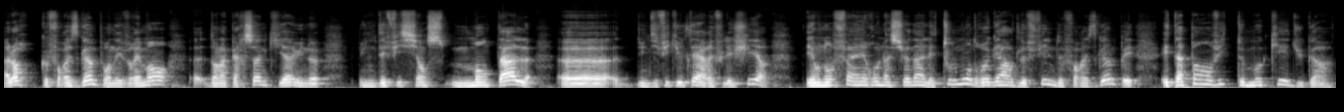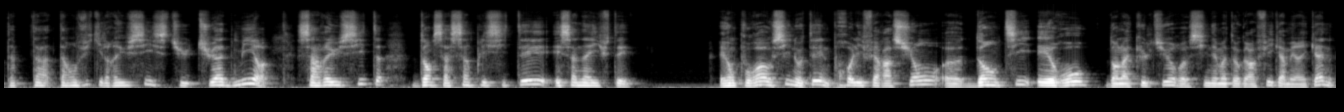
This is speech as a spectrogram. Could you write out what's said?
Alors que Forrest Gump, on est vraiment dans la personne qui a une, une déficience mentale, euh, une difficulté à réfléchir, et on en fait un héros national, et tout le monde regarde le film de Forrest Gump, et t'as pas envie de te moquer du gars, t'as as, envie qu'il réussisse, tu, tu admires sa réussite dans sa simplicité et sa naïveté. Et on pourra aussi noter une prolifération euh, d'anti-héros dans la culture cinématographique américaine,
